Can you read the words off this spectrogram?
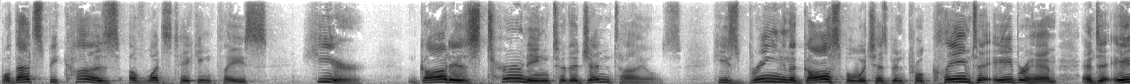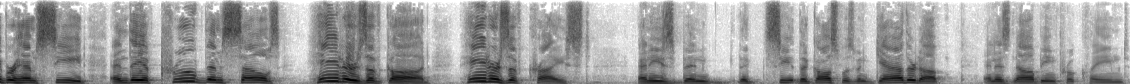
Well, that's because of what's taking place here. God is turning to the Gentiles. He's bringing the gospel which has been proclaimed to Abraham and to Abraham's seed, and they have proved themselves haters of God, haters of Christ. And he's been the, see, the gospel has been gathered up and is now being proclaimed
